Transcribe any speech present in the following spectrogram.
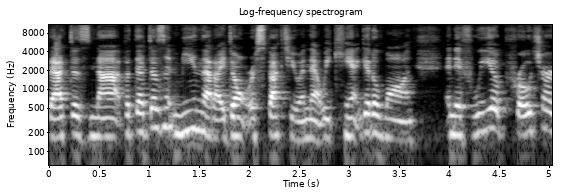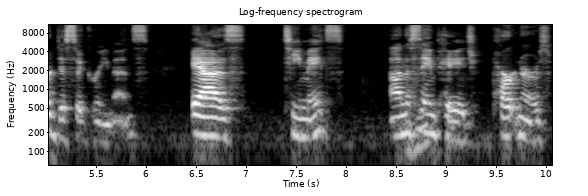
That does not, but that doesn't mean that I don't respect you and that we can't get along. And if we approach our disagreements as teammates on the mm-hmm. same page, partners,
